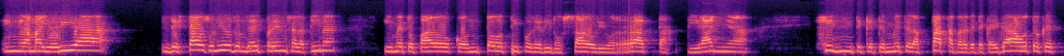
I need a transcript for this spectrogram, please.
en la mayoría de Estados Unidos donde hay prensa latina y me he topado con todo tipo de dinosaurios, ratas, piraña, gente que te mete la pata para que te caiga, otro que,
